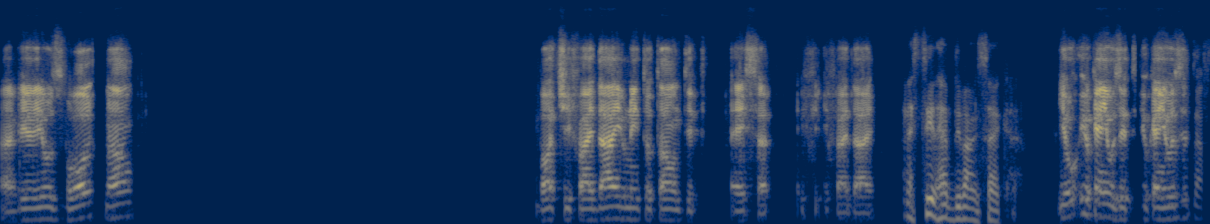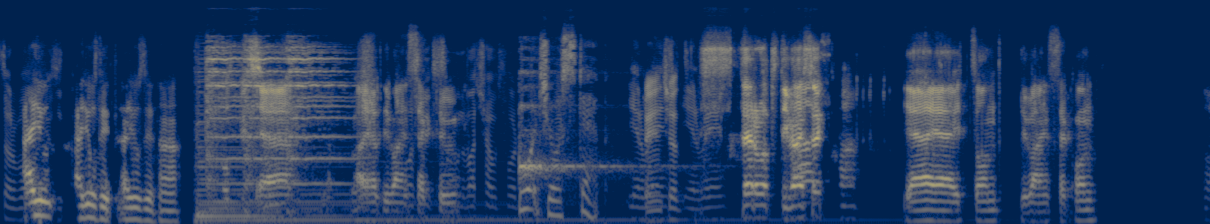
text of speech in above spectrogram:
I will use vault now. But if I die, you need to taunt it ASAP. If if I die, I still have divine sec. you you can use it. You can use it. after I one, use I use it. I use it. Huh? Yeah, I have divine cosmic sec too. soon, Watch out for the Watch your step. in range, Ranged. in divine sec. Yeah, yeah, it's on Divine Second. Oh,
